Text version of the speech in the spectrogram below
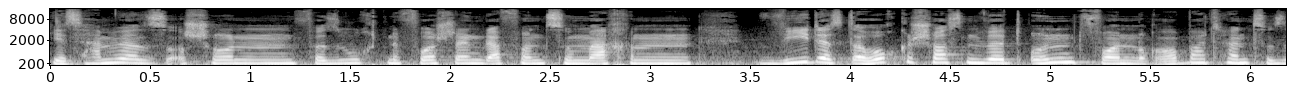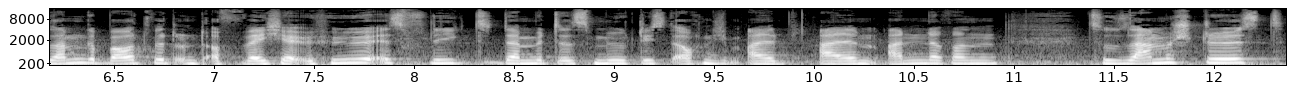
Jetzt haben wir uns auch schon versucht, eine Vorstellung davon zu machen, wie das da hochgeschossen wird und von Robotern zusammengebaut wird und auf welcher Höhe es fliegt, damit es möglichst auch nicht mit allem anderen zusammenstößt.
